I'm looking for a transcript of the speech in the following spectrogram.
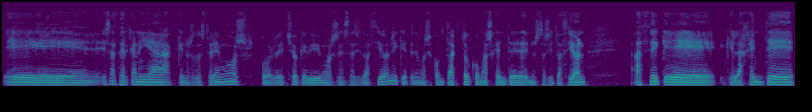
eh, esa cercanía que nosotros tenemos por el hecho que vivimos en esta situación y que tenemos contacto con más gente en nuestra situación, hace que, que la gente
